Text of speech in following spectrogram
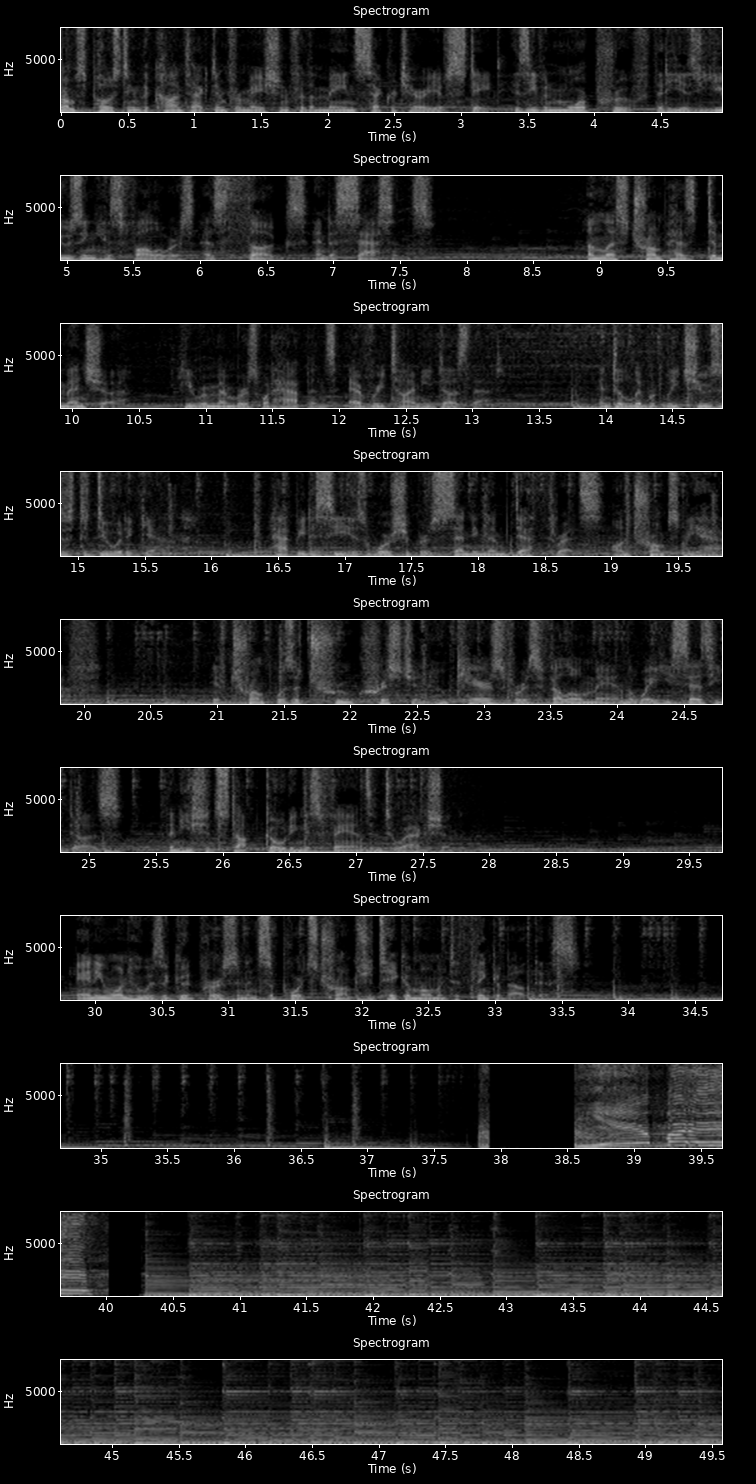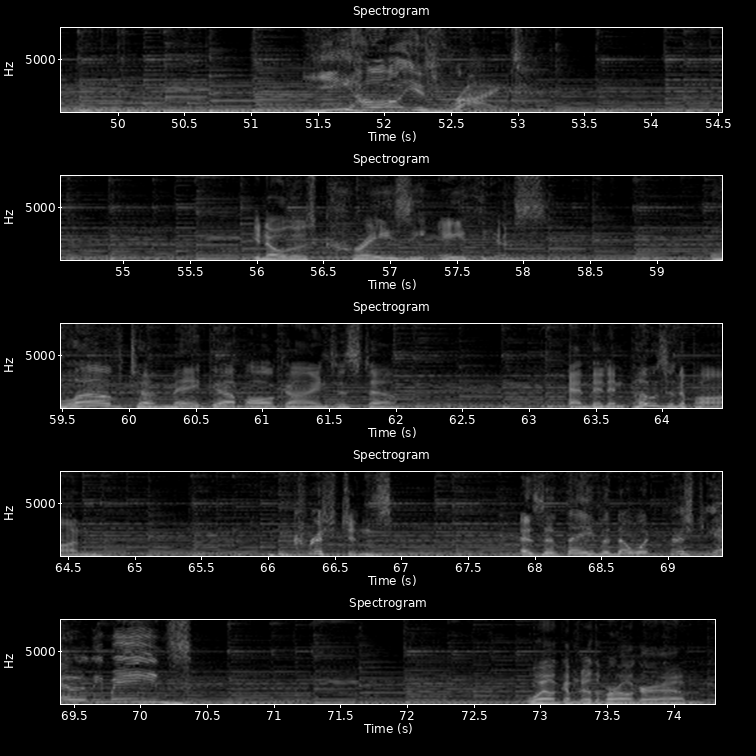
Trump's posting the contact information for the Maine Secretary of State is even more proof that he is using his followers as thugs and assassins. Unless Trump has dementia, he remembers what happens every time he does that, and deliberately chooses to do it again, happy to see his worshippers sending them death threats on Trump's behalf. If Trump was a true Christian who cares for his fellow man the way he says he does, then he should stop goading his fans into action. Anyone who is a good person and supports Trump should take a moment to think about this. Yeah, buddy! Yeehaw is right. You know, those crazy atheists love to make up all kinds of stuff and then impose it upon Christians as if they even know what Christianity means. Welcome to the program.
